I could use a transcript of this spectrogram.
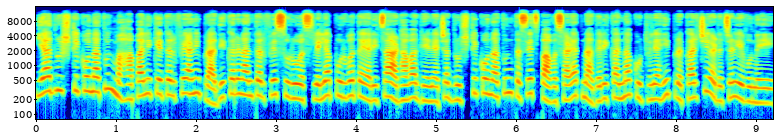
या दृष्टिकोनातून महापालिकेतर्फे आणि प्राधिकरणांतर्फे सुरू असलेल्या पूर्वतयारीचा आढावा घेण्याच्या दृष्टिकोनातून तसेच पावसाळ्यात नागरिकांना कुठल्याही प्रकारची अडचण येऊ नये.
